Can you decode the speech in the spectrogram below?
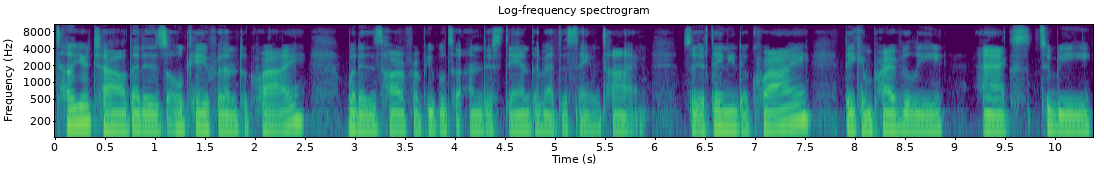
tell your child that it is okay for them to cry, but it is hard for people to understand them at the same time. So if they need to cry, they can privately ask to be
